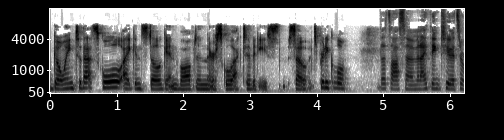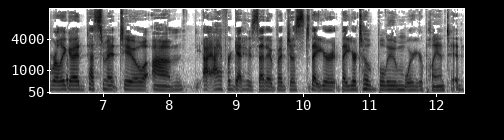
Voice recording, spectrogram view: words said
going to that school, I can still get involved in their school activities. So it's pretty cool. That's awesome, and I think too it's a really good testament to um, I, I, forget who said it, but just that you're that you're to bloom where you're planted,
